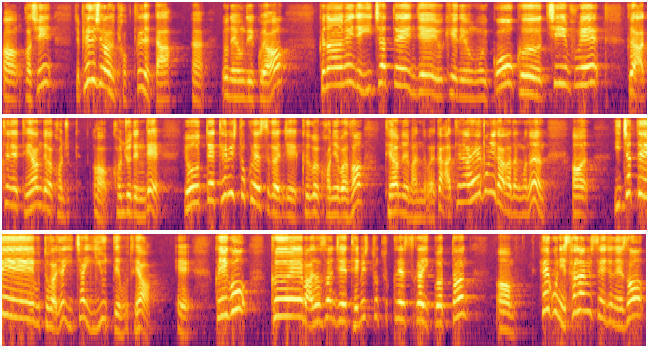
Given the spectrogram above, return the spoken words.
어, 것이 페르시아가 격틀냈다. 어, 요 내용도 있고요. 그 다음에 이제 2차 때 이제 이렇게 내용도 있고 그 취입 후에 그 아테네 대함대가 건조, 어, 건조됐는데 요때 테미스토클레스가 이제 그걸 권유해봐서 대함대를 만든 거예요. 그러니까 아테네가 해군이 강하다는 거는 어 2차 때부터가 아니라 2차 이후 때부터요. 예. 그리고 그에 맞아서 이제 테미스토클레스가 이끌었던 어 해군이 살라미스 해전에서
